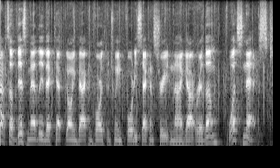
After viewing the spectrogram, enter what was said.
wraps up this medley that kept going back and forth between 42nd Street and I Got Rhythm. What's next?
